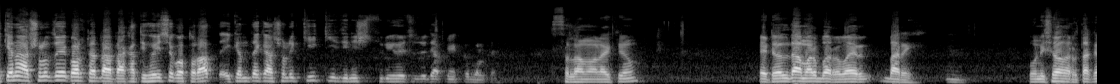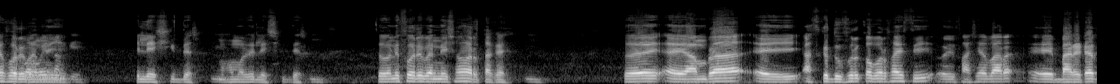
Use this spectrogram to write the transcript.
এখানে আসলে যে ঘরটা ডাকাতি হয়েছে গত রাত এখান থেকে আসলে কি কি জিনিস চুরি হয়েছে যদি আপনি একটু বলতেন? আসসালামু আলাইকুম। এটা হল আমার বড় ভাইয়ের বাড়ি। হুম। উনি শহর তাকে পরিবার নেই। কি? ইলেশিকদের মোহাম্মদ ইলেশিকদের তো উনি পরিবার নেই শহর তাকে। তো এই- আমরা এই আজকে দুপুর খবর পাইছি ওই পাশের বাড়িটার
